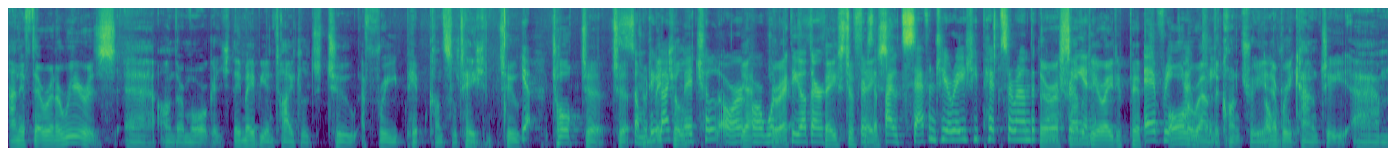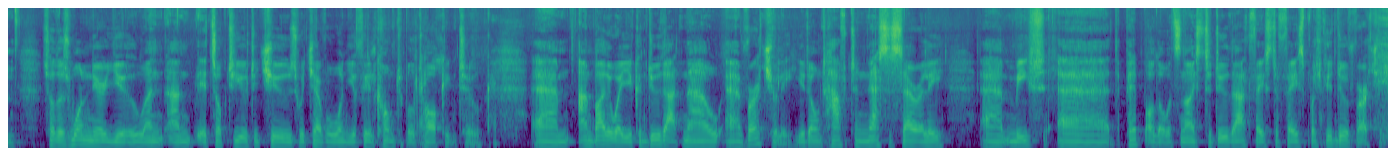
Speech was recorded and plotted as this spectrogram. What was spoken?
And if they're in arrears uh, on their mortgage, they may be entitled to a free PIP consultation to yep. talk to, to somebody to Mitchell, like Mitchell or, yeah, or one of the other. Face to face. There's about 70 or 80 PIPs around the there country. There are 70 or 80 PIPs all county. around the country, in okay. every county. Um, so there's one near you, and, and it's up to you to choose whichever one you feel comfortable right. talking to. Okay. Um, and by the way, you can do that now uh, virtually. You don't have to necessarily uh, meet uh, the PIP, although it's nice to do that face to face, but you can do it virtually.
